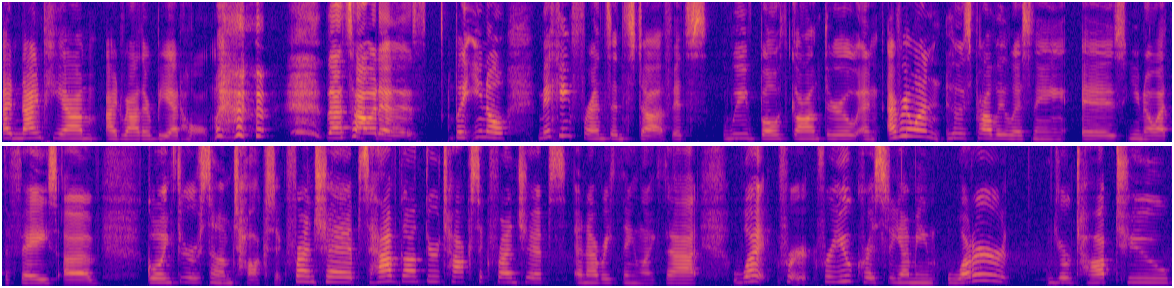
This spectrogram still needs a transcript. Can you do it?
at 9 p.m., I'd rather be at home. that's how it is. But you know, making friends and stuff, it's we've both gone through and everyone who's probably listening is, you know, at the face of going through some toxic friendships, have gone through toxic friendships and everything like that. What for for you, Kristy? I mean, what are your top two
